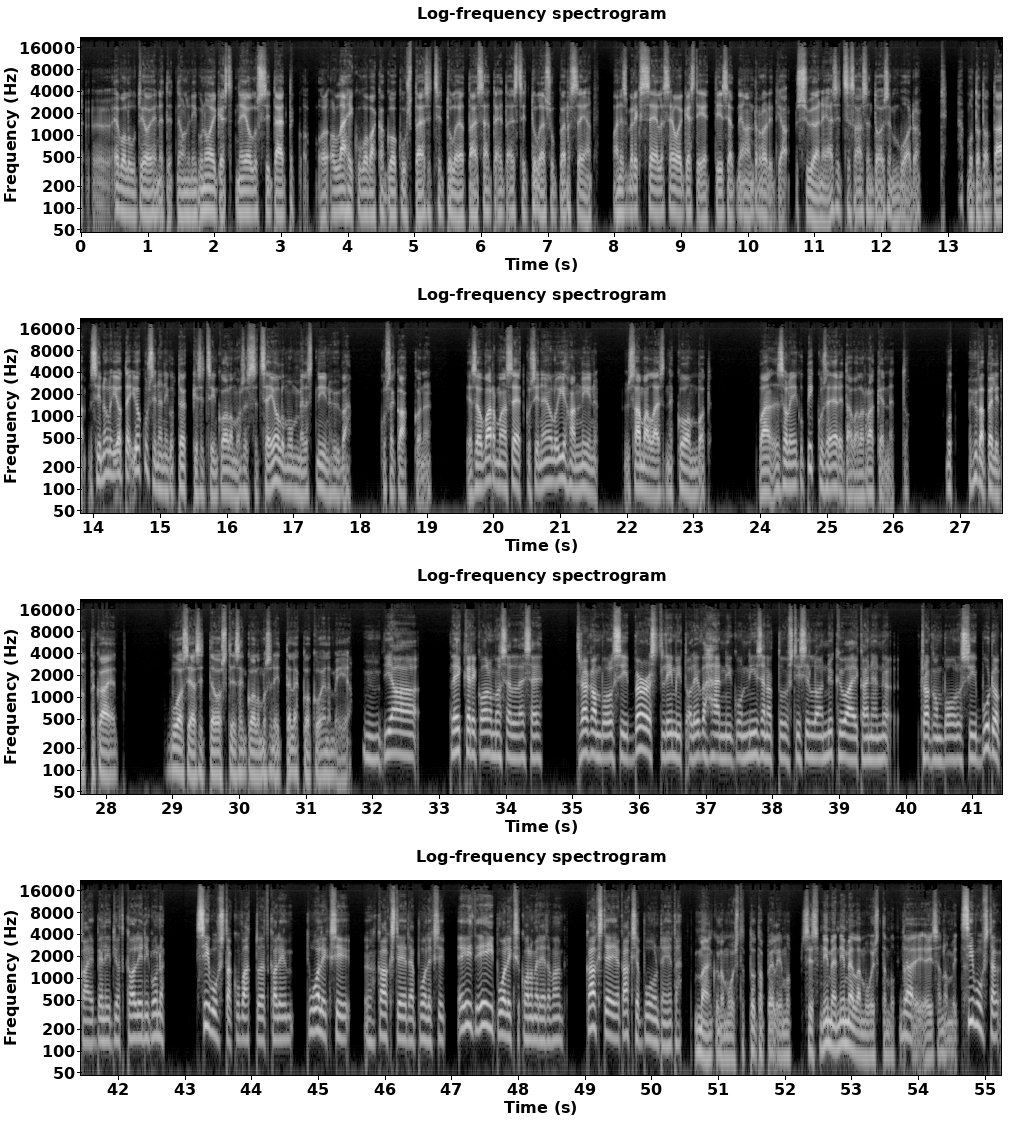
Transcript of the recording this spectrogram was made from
evoluutioihin, että, että ne oli niin kuin oikeasti, että ne ei ollut sitä, että on, on lähikuva vaikka Gokusta ja sitten sit tulee jotain säteitä ja sitten sit tulee Super Saiyan. Vaan esimerkiksi siellä se oikeasti etsii sieltä ne androidit ja syö ne ja sitten se saa sen toisen muodon. Mutta tota, siinä oli jote, joku siinä niin tökki sit siinä kolmosessa, että se ei ollut mun mielestä niin hyvä kuin se kakkonen. Ja se on varmaan se, että kun siinä ei ollut ihan niin samanlaiset ne kombot, vaan se oli niin pikkusen eri tavalla rakennettu. Hyvä peli totta kai, että vuosia sitten ostin sen kolmosen itselle kokoelmiin. Ja, mm, ja Pleikkari kolmoselle se Dragon Ball Z Burst Limit oli vähän niin, kuin niin sanottusti silloin nykyaikainen Dragon Ball Z Budokai-pelit, jotka oli niin kuin sivusta kuvattu, jotka oli puoliksi 2D ja puoliksi, ei, ei puoliksi 3D, vaan 2D ja 2,5D. Mä en kyllä muista tuota peliä, mutta siis nimen nimellä muista, mutta ja ei, ei sano mitään. Sivusta äh,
